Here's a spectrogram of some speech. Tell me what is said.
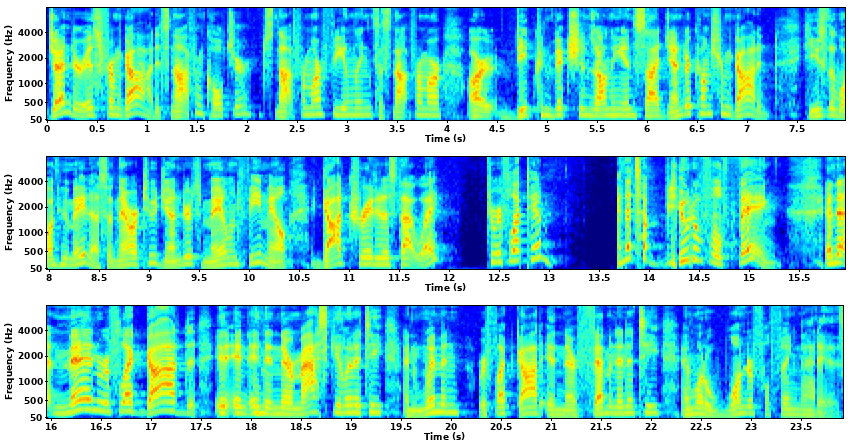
gender is from God. It's not from culture. It's not from our feelings. It's not from our, our deep convictions on the inside. Gender comes from God. He's the one who made us. And there are two genders, male and female. God created us that way to reflect Him. And that's a beautiful thing. And that men reflect God in, in, in, their masculinity and women reflect God in their femininity. And what a wonderful thing that is.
